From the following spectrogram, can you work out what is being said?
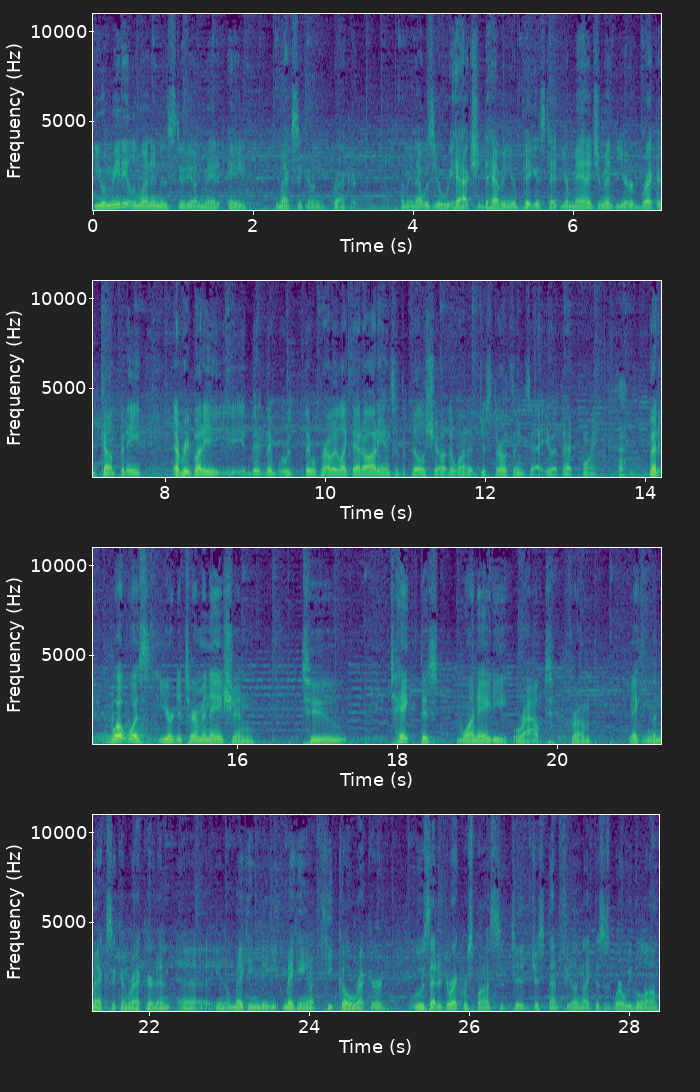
You immediately went into the studio and made a Mexican record. I mean, that was your reaction to having your biggest hit. Your management, your record company, everybody, they, they, were, they were probably like that audience at the PiL Show that wanted to just throw things at you at that point. but what was your determination to take this 180 route from making the Mexican record and uh, you know making the making a Kiko record? Was that a direct response to, to just not feeling like this is where we belong?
